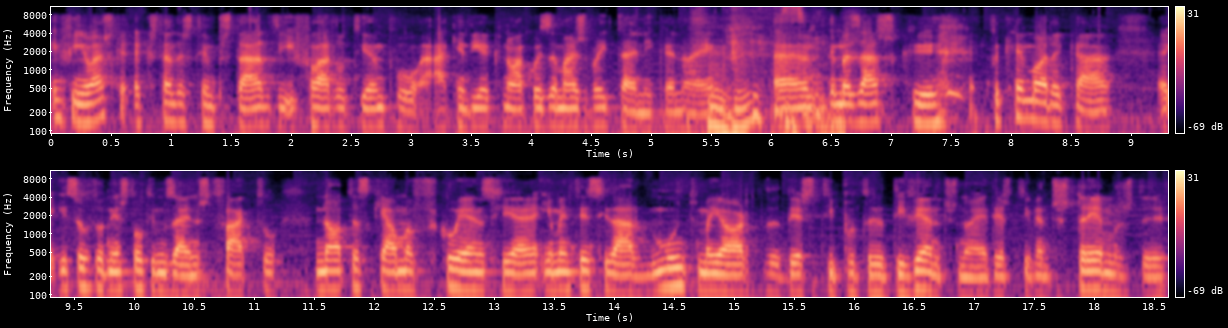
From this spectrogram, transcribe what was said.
enfim, eu acho que a questão das tempestades e falar do tempo, há quem diga que não há coisa mais britânica, não é? Uhum. Uh, mas acho que para quem mora cá, eh, e sobretudo nestes últimos anos, de facto, nota-se que há uma frequência e uma intensidade muito maior de, deste tipo de, de, eventos, não é? Destes eventos extremos de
